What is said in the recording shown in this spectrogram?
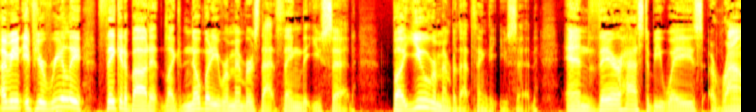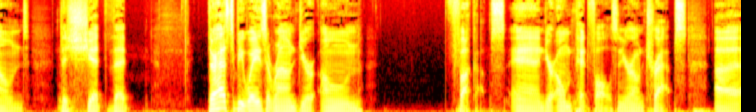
I mean, if you're really thinking about it, like nobody remembers that thing that you said, but you remember that thing that you said. And there has to be ways around the shit that there has to be ways around your own fuck ups and your own pitfalls and your own traps. Uh,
